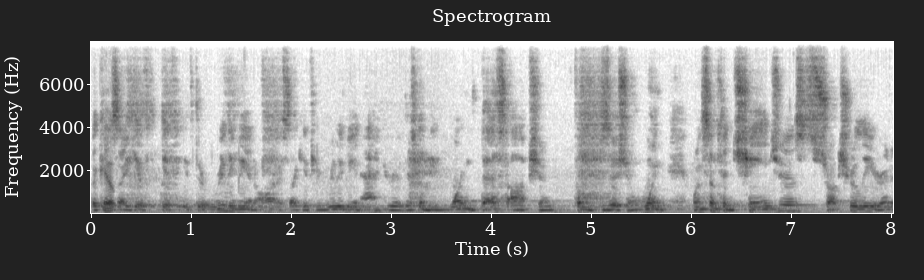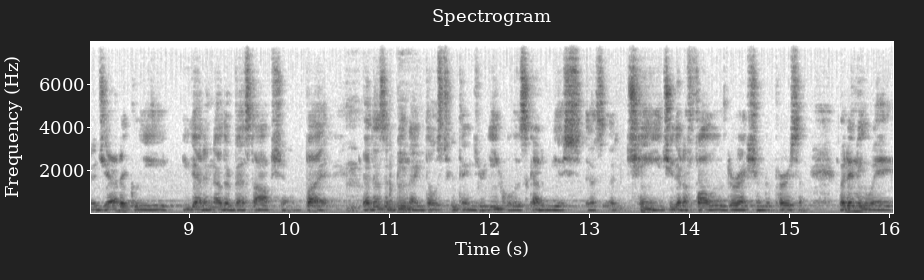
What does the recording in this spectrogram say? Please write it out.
because yep. like if, if, if they're really being honest like if you're really being accurate there's going to be one best option from the position. When when something changes structurally or energetically you got another best option. But that doesn't mean like those two things are equal. It's got to be a, a, a change. You got to follow the direction of the person. But anyway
